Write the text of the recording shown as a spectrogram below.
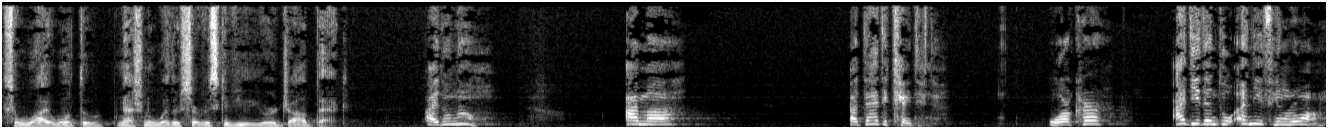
So why won't the National Weather Service give you your job back? I don't know. I'm a, a dedicated worker. I didn't do anything wrong.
